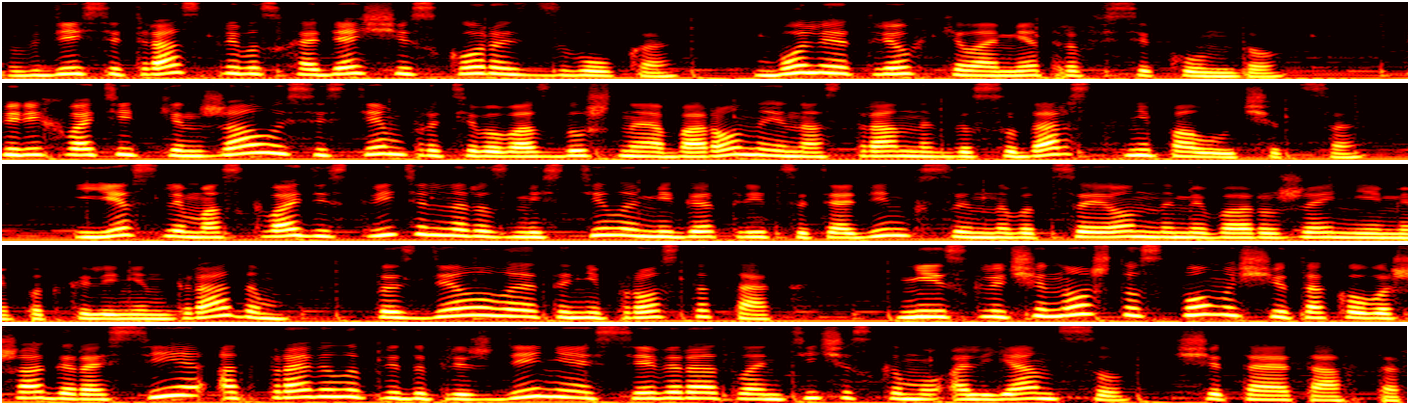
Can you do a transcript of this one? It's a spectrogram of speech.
в 10 раз превосходящей скорость звука, более 3 км в секунду. Перехватить кинжал у систем противовоздушной обороны иностранных государств не получится. Если Москва действительно разместила МиГ-31 с инновационными вооружениями под Калининградом, то сделала это не просто так. Не исключено, что с помощью такого шага Россия отправила предупреждение Североатлантическому альянсу, считает автор.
